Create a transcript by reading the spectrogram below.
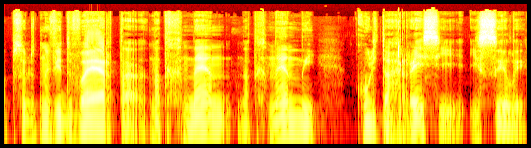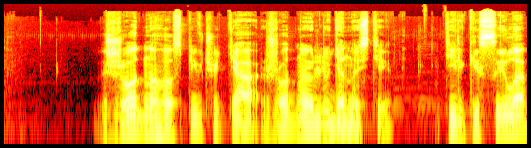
абсолютно відверта, натхнен, натхненний культ агресії і сили. Жодного співчуття, жодної людяності, тільки сила,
